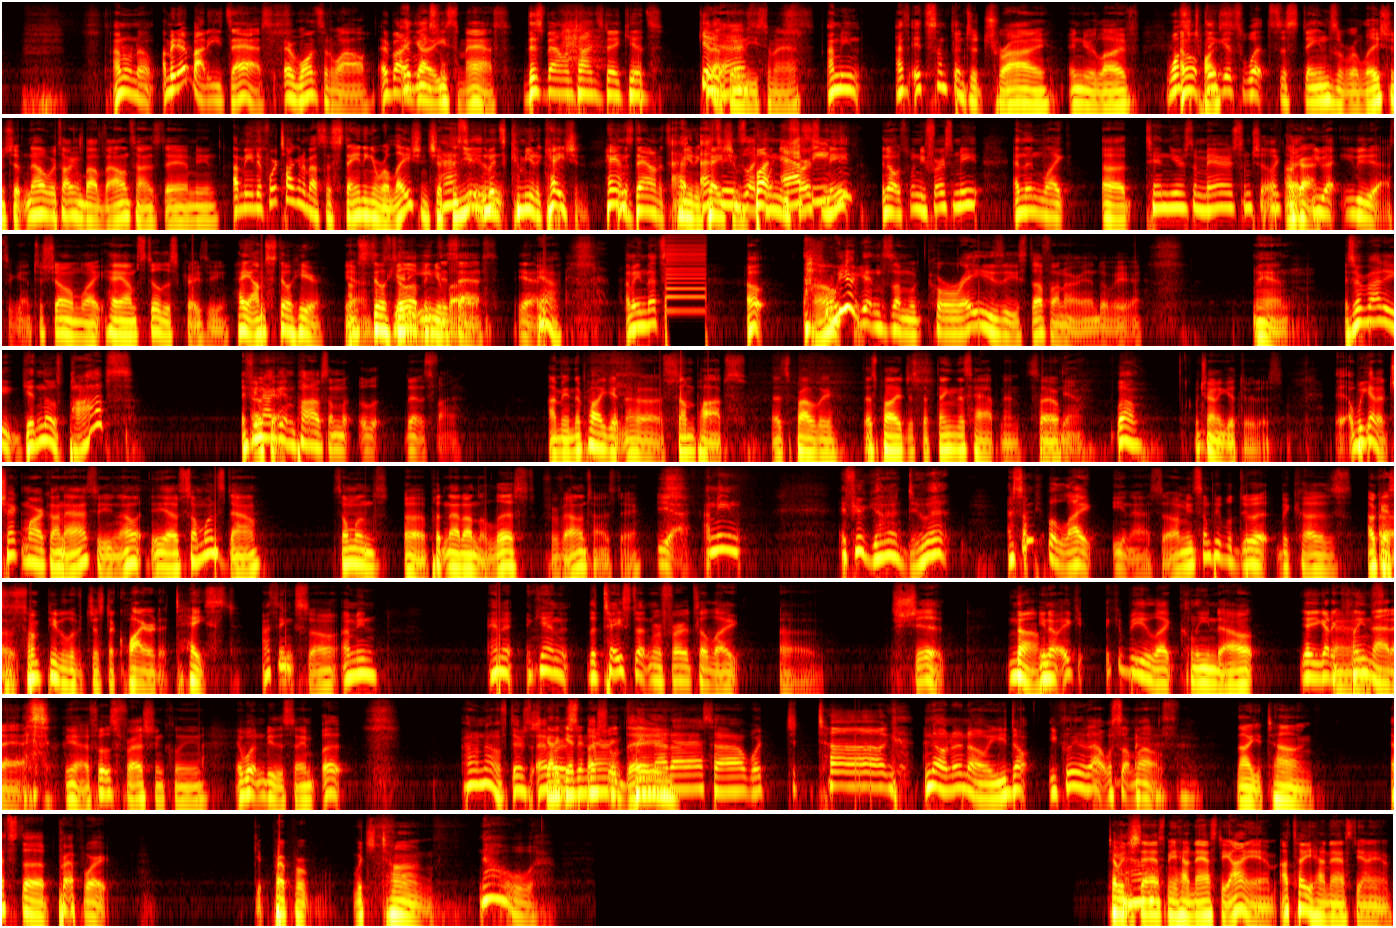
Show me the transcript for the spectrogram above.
I don't know. I mean, everybody eats ass every once in a while. Everybody At got to least- eat some ass. This Valentine's Day, kids, get out there and eat some ass. I mean, I- it's something to try in your life. Once I or don't think twice. it's what sustains a relationship. Now we're talking about Valentine's Day. I mean, I mean, if we're talking about sustaining a relationship, then Ass you, eating- it's communication. Hands down, it's that communication. seems like but when you ass first eating, meet, you know, it's when you first meet, and then like uh, ten years of marriage, some shit like that. Okay. You you ass again to show them like, hey, I'm still this crazy. Hey, I'm still here. Yeah, I'm still, still here up in your this butt. ass. Yeah. Yeah, I mean that's oh, Oh. we are getting some crazy stuff on our end over here. Man, is everybody getting those pops? If you're not getting pops, I'm then it's fine. I mean, they're probably getting uh, some pops. That's probably that's probably just a thing that's happening. So Yeah. Well, we're trying to get through this. We got a check mark on acid. You know, yeah. Someone's down. Someone's uh, putting that on the list for Valentine's Day. yeah, I mean, if you're gonna do it, uh, some people like eating ass. So I mean, some people do it because. Okay, uh, so some people have just acquired a taste. I think so. I mean, and it, again, the taste doesn't refer to like uh, shit. No, You know, it it could be like cleaned out. Yeah, you got to clean that ass. Yeah, if it was fresh and clean, it wouldn't be the same. But I don't know if there's Just got to ever a get in there special and day. clean that ass out with your tongue. No, no, no. You don't. You clean it out with something else. no, your tongue. That's the prep work. Get prep with your tongue. No, Toby just How? asked me how nasty I am. I'll tell you how nasty I am.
